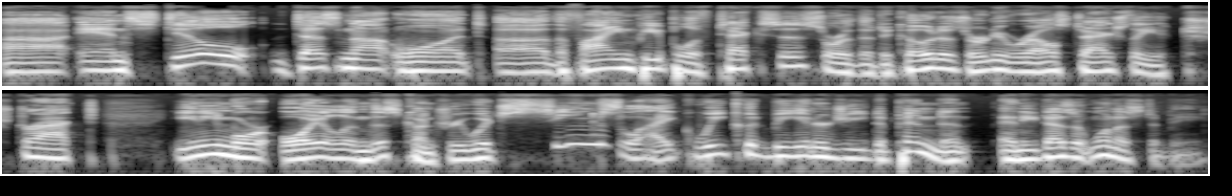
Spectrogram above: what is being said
uh, and still does not want uh, the fine people of Texas or the Dakotas or anywhere else to actually extract any more oil in this country, which seems like we could be energy dependent, and he doesn't want us to be.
